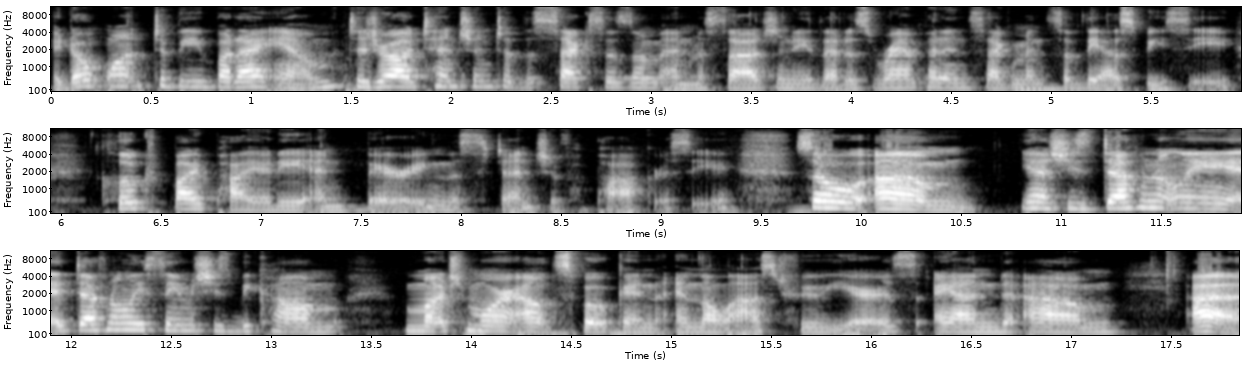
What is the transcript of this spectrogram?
I don't want to be, but I am, to draw attention to the sexism and misogyny that is rampant in segments of the SBC, cloaked by piety and bearing the stench of hypocrisy. So, um, yeah, she's definitely, it definitely seems she's become much more outspoken in the last few years. And um, uh,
